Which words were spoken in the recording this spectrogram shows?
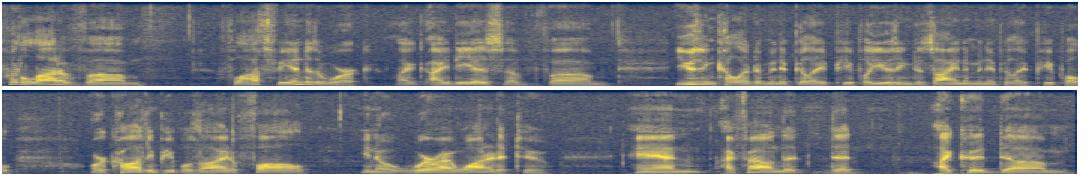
put a lot of um, philosophy into the work, like ideas of um, using color to manipulate people, using design to manipulate people, or causing people's eye to fall, you know, where I wanted it to. And I found that that I could. Um,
